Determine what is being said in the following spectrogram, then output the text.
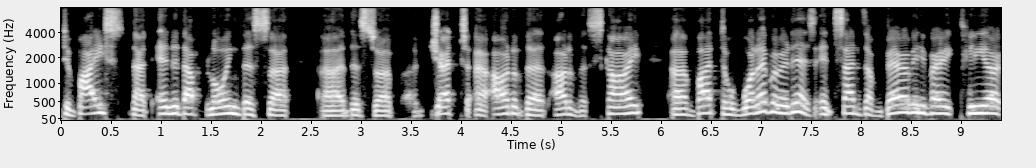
device that ended up blowing this uh, uh, this uh, jet uh, out of the out of the sky. Uh, but whatever it is, it sends a very very clear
